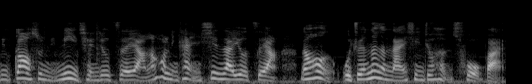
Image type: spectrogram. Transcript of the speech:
你告诉你，你以前就这样，然后你看你现在又这样，然后我觉得那个男性就很挫败，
